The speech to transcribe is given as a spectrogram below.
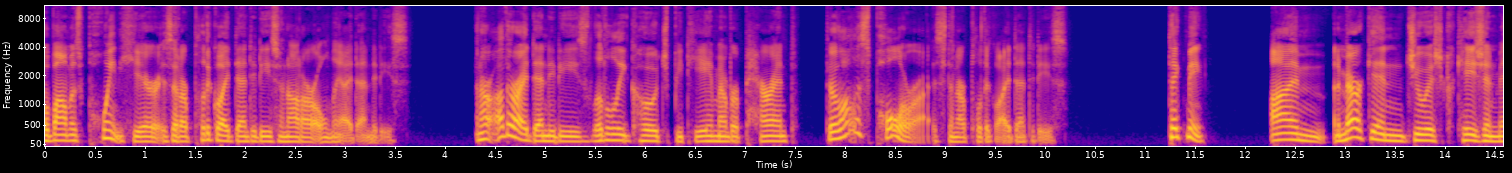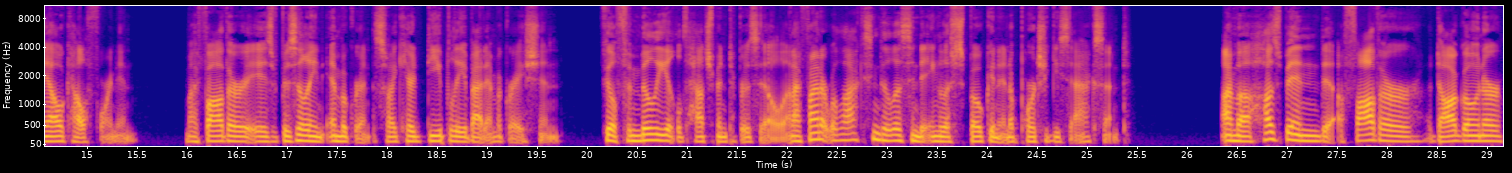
Obama's point here is that our political identities are not our only identities. And our other identities, Little League coach, PTA member, parent, they're a lot less polarized than our political identities. Take me. I'm an American, Jewish, Caucasian, male Californian. My father is a Brazilian immigrant, so I care deeply about immigration, feel familial attachment to Brazil, and I find it relaxing to listen to English spoken in a Portuguese accent. I'm a husband, a father, a dog owner,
